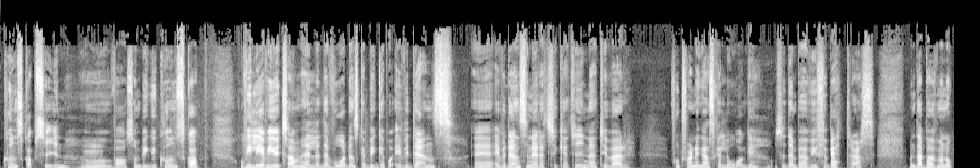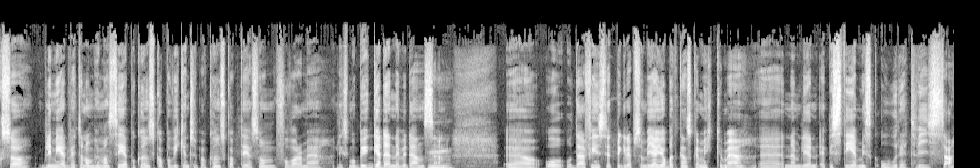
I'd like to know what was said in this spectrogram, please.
kunskapssyn Mm. och vad som bygger kunskap. Och vi lever ju i ett samhälle där vården ska bygga på evidens. Eh, evidensen i rättspsykiatrin är tyvärr fortfarande ganska låg. Så den behöver ju förbättras. Men där behöver man också bli medveten om hur man ser på kunskap och vilken typ av kunskap det är som får vara med liksom, och bygga den evidensen. Mm. Eh, och, och där finns det ett begrepp som vi har jobbat ganska mycket med, eh, nämligen epistemisk orättvisa.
